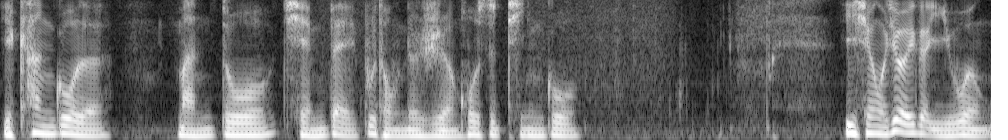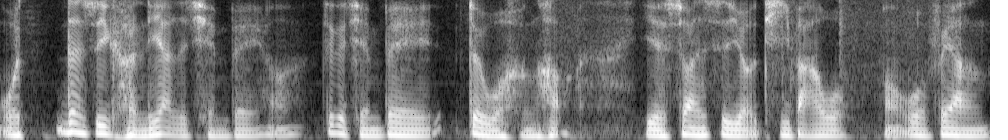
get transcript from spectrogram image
也看过了蛮多前辈不同的人，或是听过。以前我就有一个疑问，我认识一个很厉害的前辈啊，这个前辈对我很好，也算是有提拔我哦，我非常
